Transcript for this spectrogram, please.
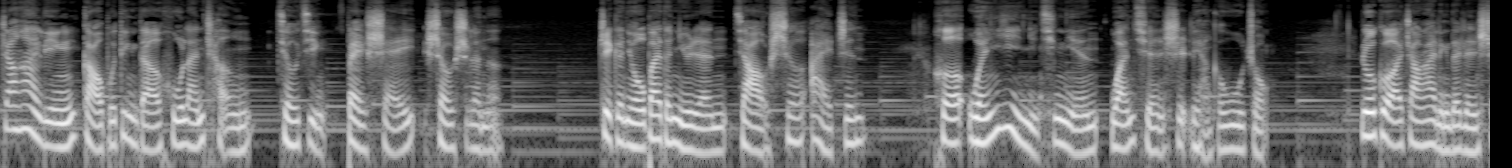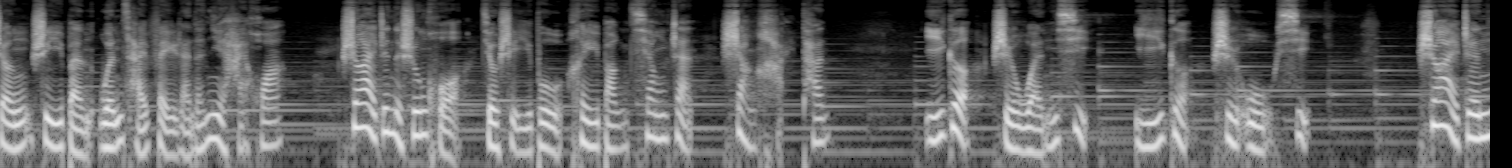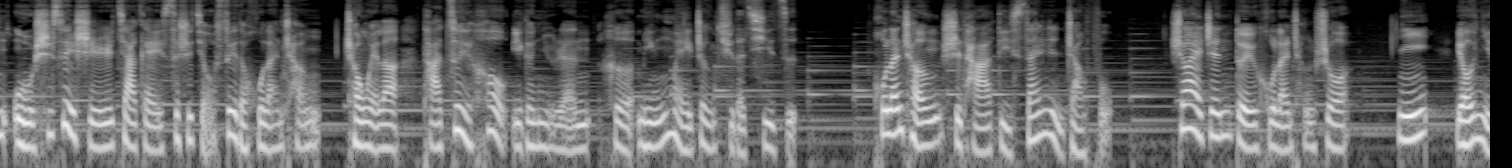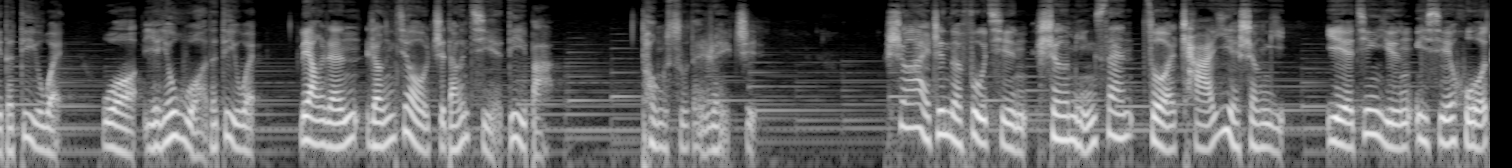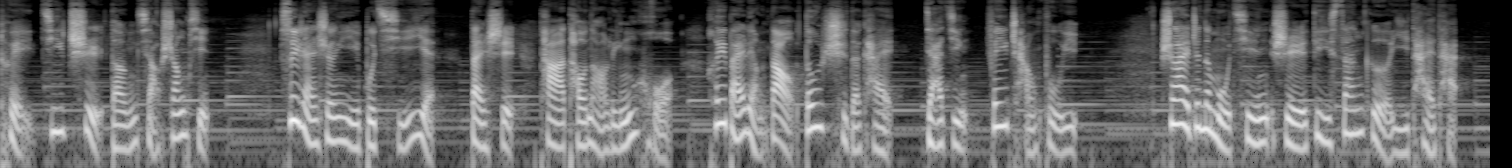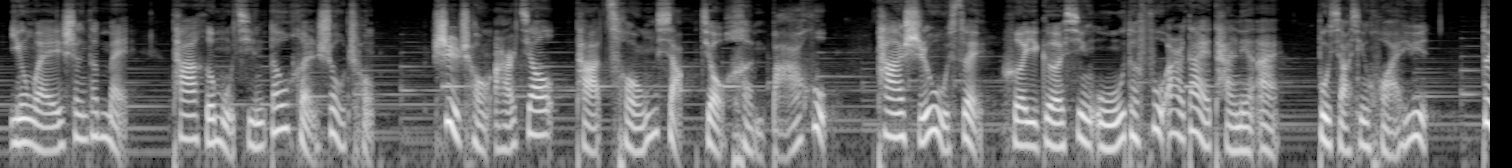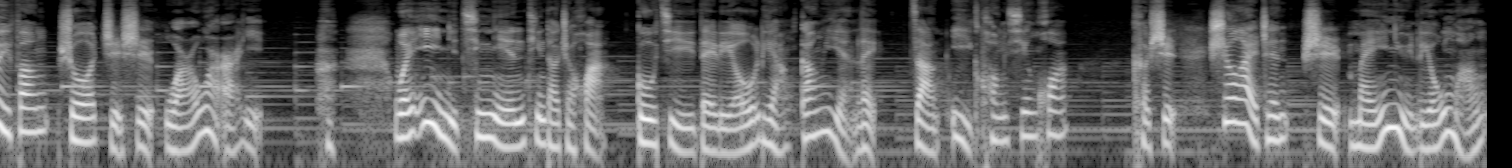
张爱玲搞不定的胡兰成究竟被谁收拾了呢？这个牛掰的女人叫佘爱珍，和文艺女青年完全是两个物种。如果张爱玲的人生是一本文采斐然的孽海花，佘爱珍的生活就是一部黑帮枪战上海滩。一个是文戏，一个是武戏。佘爱珍五十岁时嫁给四十九岁的胡兰成。成为了他最后一个女人和明媒正娶的妻子，胡兰成是他第三任丈夫。佘爱珍对胡兰成说：“你有你的地位，我也有我的地位，两人仍旧只当姐弟吧。”通俗的睿智。佘爱珍的父亲佘明三做茶叶生意，也经营一些火腿、鸡翅等小商品。虽然生意不起眼，但是他头脑灵活，黑白两道都吃得开，家境非常富裕。佘爱珍的母亲是第三个姨太太，因为生得美，她和母亲都很受宠，恃宠而骄。她从小就很跋扈。她十五岁和一个姓吴的富二代谈恋爱，不小心怀孕，对方说只是玩玩而已。哼，文艺女青年听到这话，估计得流两缸眼泪，葬一筐鲜花。可是佘爱珍是美女流氓，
